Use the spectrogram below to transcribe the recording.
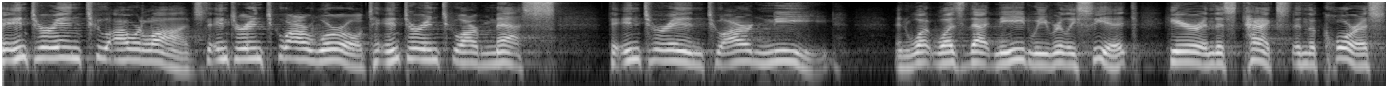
to enter into our lives, to enter into our world, to enter into our mess, to enter into our need. And what was that need? We really see it here in this text, in the chorus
